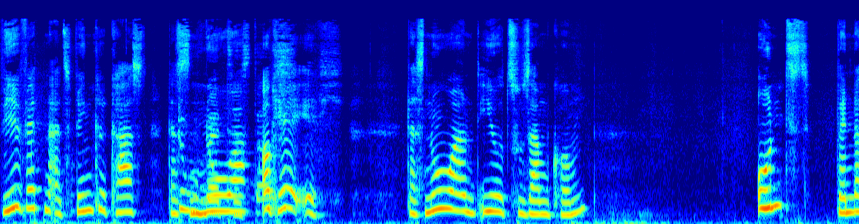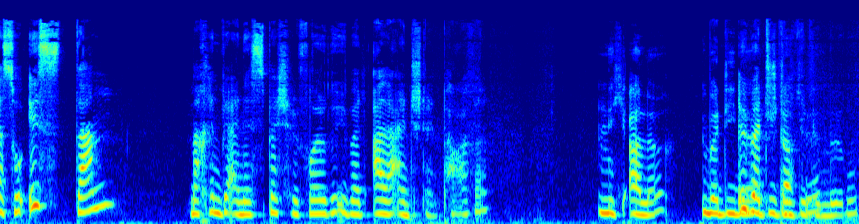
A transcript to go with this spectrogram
wir wetten als Winkelcast, dass Du Noah, das. okay, ich, dass Noah und Io zusammenkommen. Und wenn das so ist, dann machen wir eine Special-Folge über alle Einstellpaare. Nicht alle. Über die der Über die, die, Staffel. die wir mögen.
